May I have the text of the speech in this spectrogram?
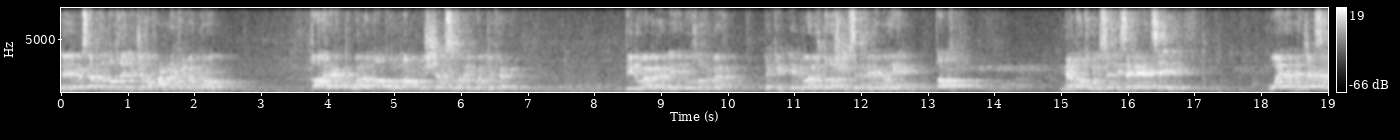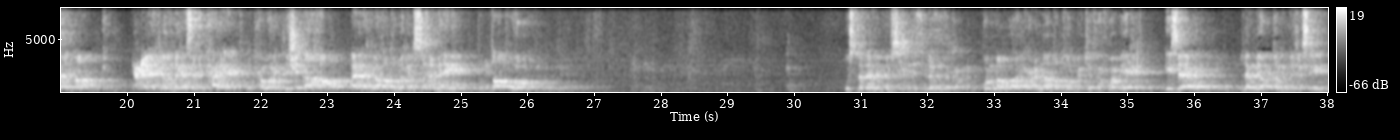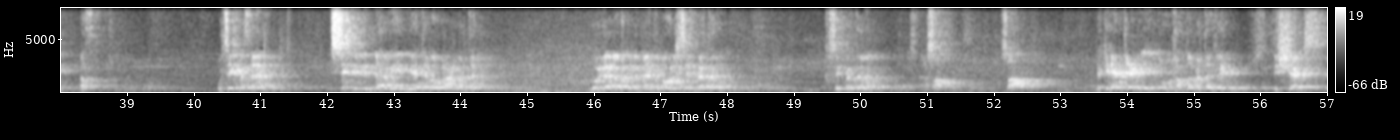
آه، مسألة التطهير بالجفاف عندك في المبنى قال ولا تطهر الأرض بالشمس والريح والجفاف. دي رواية بقى الايه الأخرى في المذهب لكن الرواية اللي اختارها شيخ الإسلام منه إيه؟ تطهر. إنها تطهر بالذات إذا كانت سائلة. ولا النجاسة بالنار. يعني قال لك لو النجاسة دي اتحرقت وتحولت لشيء آخر قال لك لا تطهر. لكن الصحيح أنها إيه؟ تطهر. واستدل بنفس الحديث الذي ذكرناه قلنا الراجح أنها تطهر بالجفاف والريح إذا لم يبقى للنجاسة إيه؟ أثر وزيك مثلا الست اللي ابنها بي- بيتبول على المرتبة نقول لها بقى كل ما يتبول اغسل المرتبة. اغسل المرتبة؟ صعب صعب. لكن هي بتعمل إيه؟ بتقوم حاطة المرتبة فين؟ في الشمس.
